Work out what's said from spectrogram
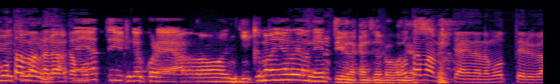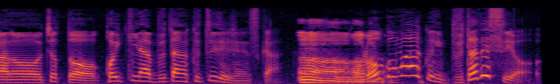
いうと、なんかお玉がなんかもラーメン屋っていうか、これ、あの、肉まん屋だよねっていうような感じのロゴおです。玉みたいなの持ってる、あの、ちょっと小粋な豚がくっついてるじゃないですか。うん。ロゴマークに豚ですよ。も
